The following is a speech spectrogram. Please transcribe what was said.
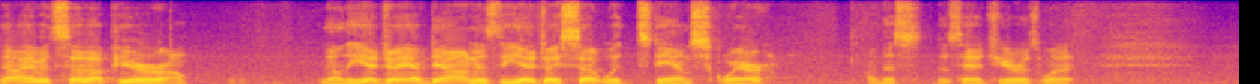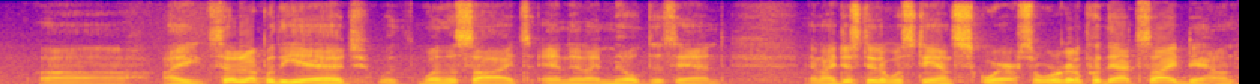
Now I have it set up here. Now the edge I have down is the edge I set with stand square. On this this edge here is what it, uh, I set it up with the edge with one of the sides, and then I milled this end. And I just did it with stand square. So we're going to put that side down.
